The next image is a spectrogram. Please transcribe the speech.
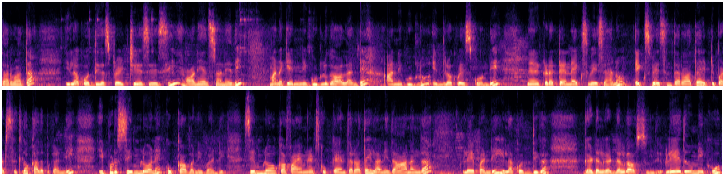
తర్వాత ఇలా కొద్దిగా స్ప్రెడ్ చేసేసి ఆనియన్స్ అనేది మనకి ఎన్ని గుడ్లు కావాలంటే అన్ని గుడ్లు ఇందులోకి వేసుకోండి. నేను ఇక్కడ టెన్ ఎగ్స్ వేసాను. ఎగ్స్ వేసిన తర్వాత ఎట్టి పరిస్థితిలో కదపకండి. ఇప్పుడు సిమ్లోనే కుక్ అవ్వనివ్వండి. సిమ్లో ఒక ఫైవ్ మినిట్స్ కుక్ అయిన తర్వాత ఇలా నిదానంగా లేపండి. ఇలా కొద్దిగా గడ్డలు గడ్డలుగా వస్తుంది. లేదు మీకు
